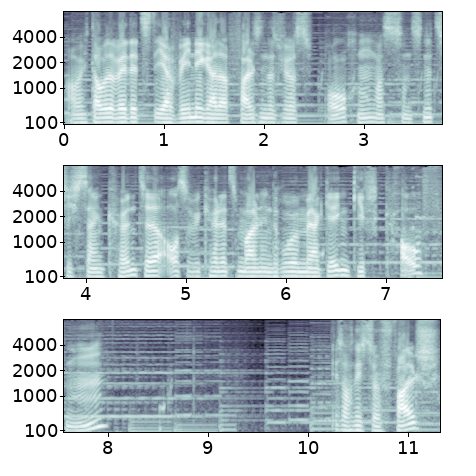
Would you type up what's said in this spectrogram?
Aber ich glaube, da wird jetzt eher weniger der Fall sein, dass wir was brauchen, was uns nützlich sein könnte. Außer wir können jetzt mal in Ruhe mehr Gegengift kaufen. Ist auch nicht so falsch.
